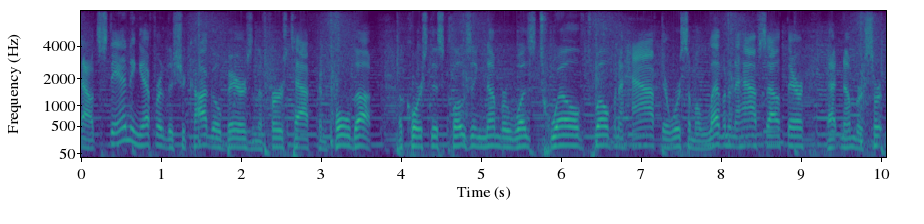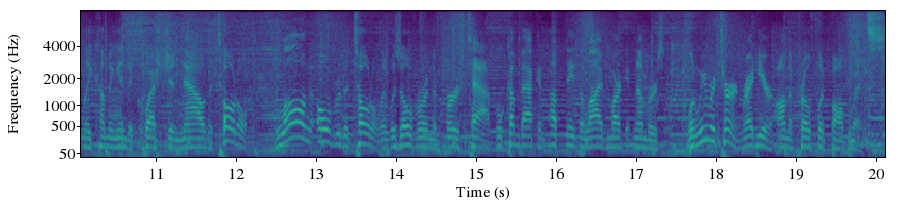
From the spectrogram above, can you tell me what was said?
outstanding effort of the Chicago Bears in the first half can hold up. Of course, this closing number was 12, 12 and a half. There were some 11 and a halfs out there. That number certainly coming into question now. The total long over the total. It was over in the first half. We'll come back and update the live market numbers when we return right here on the Pro Football Blitz.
